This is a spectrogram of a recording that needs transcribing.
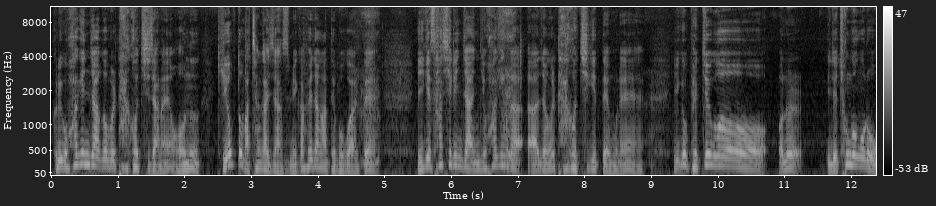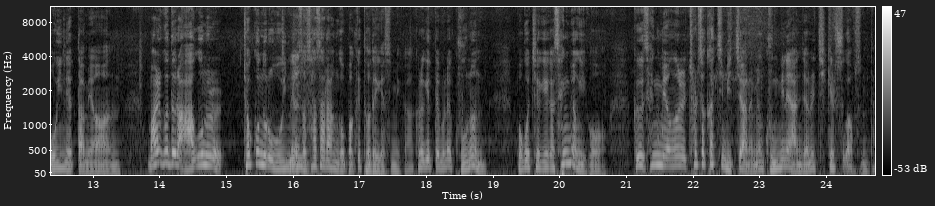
그리고 확인 작업을 다 거치잖아요. 어느 기업도 마찬가지지 않습니까? 회장한테 보고할 때 이게 사실인지 아닌지 확인 과정을 다 거치기 때문에 이거 백제건을 이제 천공으로 오인했다면 말 그대로 아군을 적군으로 오인해서 사살한 것밖에 더 되겠습니까? 그렇기 때문에 군은 보고 체계가 생명이고 그 생명을 철석같이 믿지 않으면 국민의 안전을 지킬 수가 없습니다.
